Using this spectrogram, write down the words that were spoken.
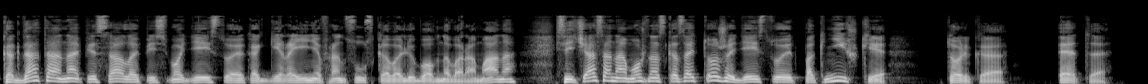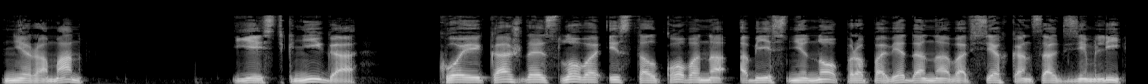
Когда-то она писала письмо, действуя как героиня французского любовного романа. Сейчас она, можно сказать, тоже действует по книжке, только это не роман. Есть книга, кое каждое слово истолковано, объяснено, проповедано во всех концах земли,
